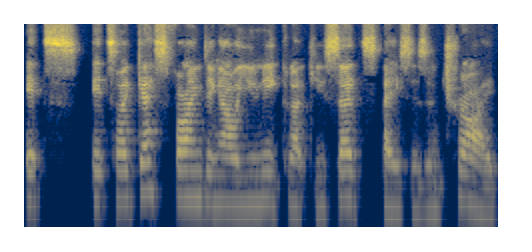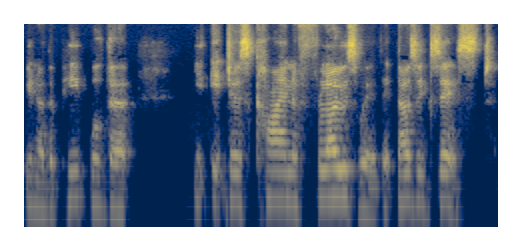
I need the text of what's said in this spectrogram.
it's it's i guess finding our unique like you said spaces and tribe you know the people that it just kind of flows with it does exist.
